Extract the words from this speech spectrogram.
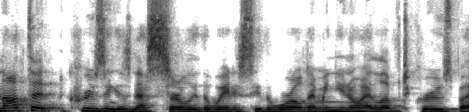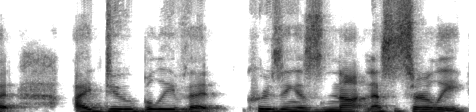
not that cruising is necessarily the way to see the world. I mean, you know, I love to cruise, but I do believe that cruising is not necessarily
